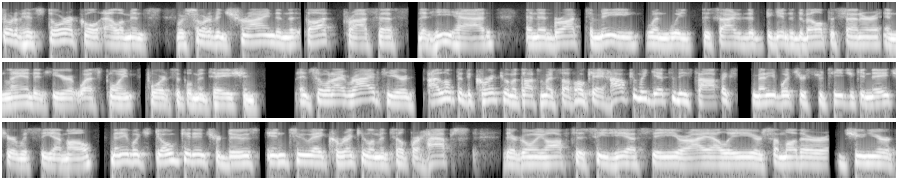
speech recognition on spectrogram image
sort of historical elements were sort of enshrined in the thought process that he had and then brought to me when we decided to begin to develop the center and landed here at West Point for its implementation. And so when I arrived here, I looked at the curriculum and thought to myself, okay, how can we get to these topics, many of which are strategic in nature with CMO, many of which don't get introduced into a curriculum until perhaps they're going off to CGSC or ILE or some other junior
